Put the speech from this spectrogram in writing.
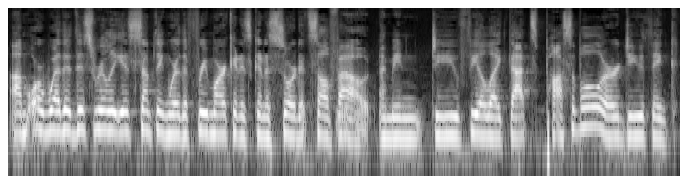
um, or whether this really is something where the free market is going to sort itself out. I mean, do you feel like that's possible, or do you think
